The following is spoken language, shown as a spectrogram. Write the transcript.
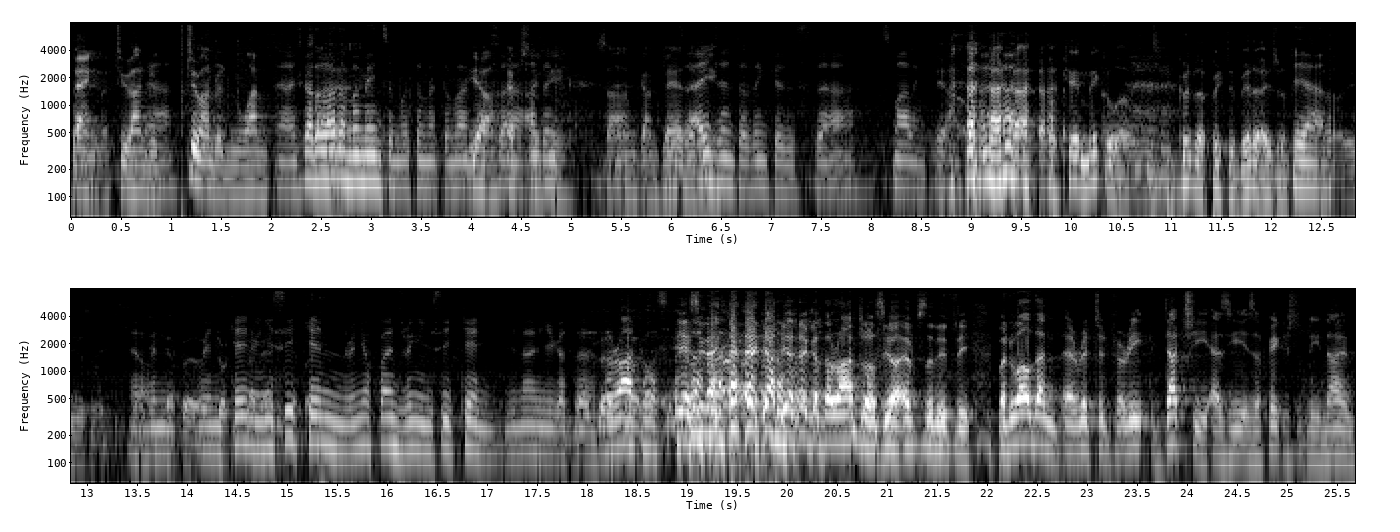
bang, the 200, Yeah. 201. Yeah, he's got So, a lot of momentum with him at the moment. Yeah, so absolutely. I think so I'm, I'm glad his that he, agent, I think, is uh, smiling. yeah. Well, Ken Nicola, he couldn't have picked a better agent. Yeah. Uh, he he's Yeah, when, when Ken, when you see. Ken, when your phone's ringing, you see Ken, you know you got the, got the right horse. yes, you know, yeah, yeah, got the right horse, yeah, absolutely. But well done, uh, Richard Fourie, Dutchy, as he is affectionately known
